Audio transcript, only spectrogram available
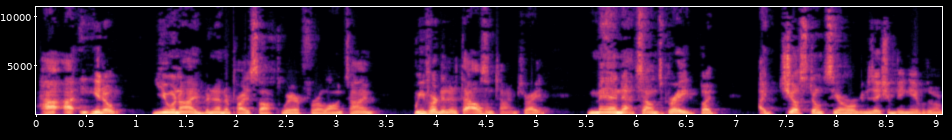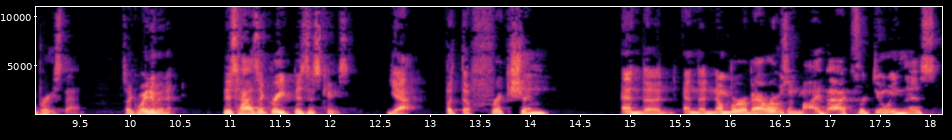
How I, you know you and I have been enterprise software for a long time. We've heard it a thousand times, right? Man, that sounds great, but I just don't see our organization being able to embrace that. It's like, wait a minute, this has a great business case. Yeah. But the friction and the, and the number of arrows in my back for doing this,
